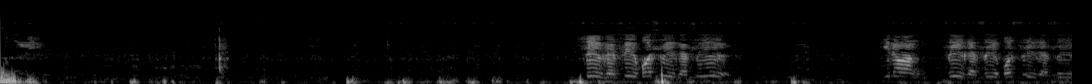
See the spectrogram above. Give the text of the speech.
ส่งนี่ซื้อก็ซื้อบ่ซื้อก็ซื้อพี่น้องซื้อก็ซื้อบ่ซื้อก็ซื้อ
